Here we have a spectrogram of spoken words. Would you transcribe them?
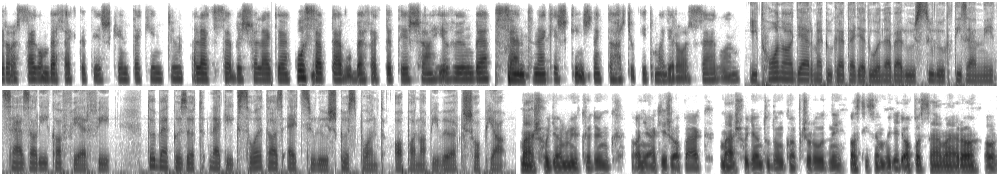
Magyarországon befektetésként tekintünk a legszebb és a leghosszabb távú befektetés a jövőnkbe. Szentnek és kincsnek tartjuk itt Magyarországon. Itthon a gyermeküket egyedül nevelő szülők 14%-a férfi. Többek között nekik szólt az Egyszülős Központ apanapi workshopja máshogyan működünk, anyák és apák, máshogyan tudunk kapcsolódni. Azt hiszem, hogy egy apa számára a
